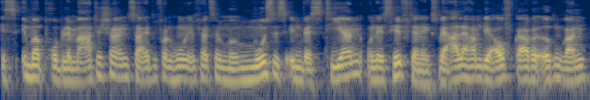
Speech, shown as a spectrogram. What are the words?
ist immer problematischer in Zeiten von hohen Inflation. Man muss es investieren und es hilft ja nichts. Wir alle haben die Aufgabe, irgendwann,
